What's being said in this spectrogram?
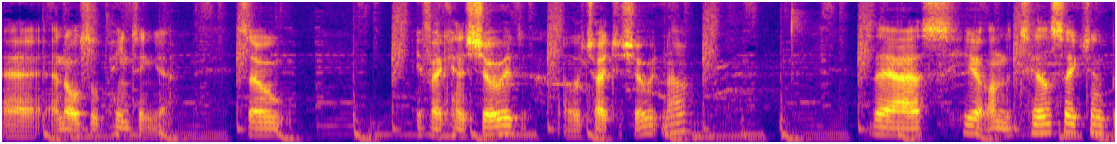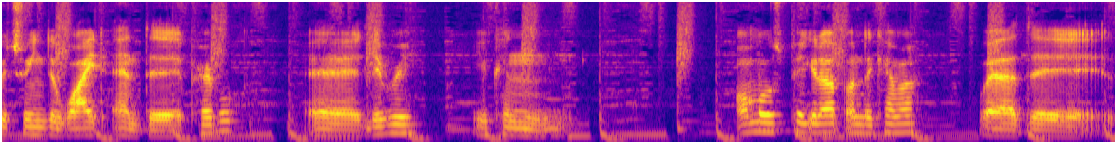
uh, and also painting yeah. So if I can show it, I will try to show it now. There's here on the tail section between the white and the purple uh, livery, you can almost pick it up on the camera where the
